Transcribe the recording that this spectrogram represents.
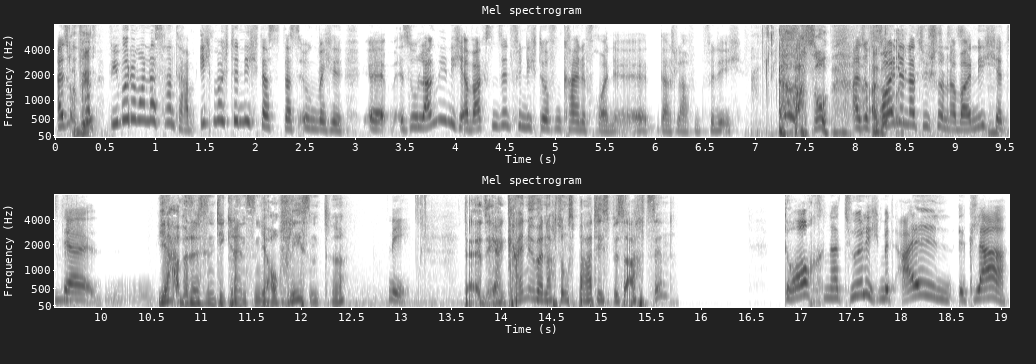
Also, Aber wie würde man das handhaben? Ich möchte nicht, dass, dass irgendwelche, äh, solange die nicht erwachsen sind, finde ich, dürfen keine Freunde äh, da schlafen, finde ich. Ach so. Also Freunde natürlich schon, aber nicht jetzt der, Ja, aber da sind die Grenzen ja auch fließend. Ne? nee. Da, keine Übernachtungspartys bis 18? Doch, natürlich, mit allen, äh, klar.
